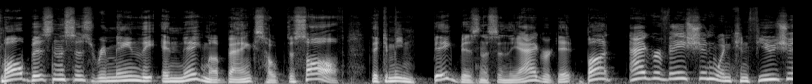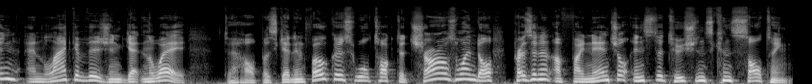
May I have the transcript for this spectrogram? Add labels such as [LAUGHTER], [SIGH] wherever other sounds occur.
Small businesses remain the enigma banks hope to solve. They can mean big business in the aggregate, but aggravation when confusion and lack of vision get in the way. To help us get in focus, we'll talk to Charles Wendel, president of Financial Institutions Consulting.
